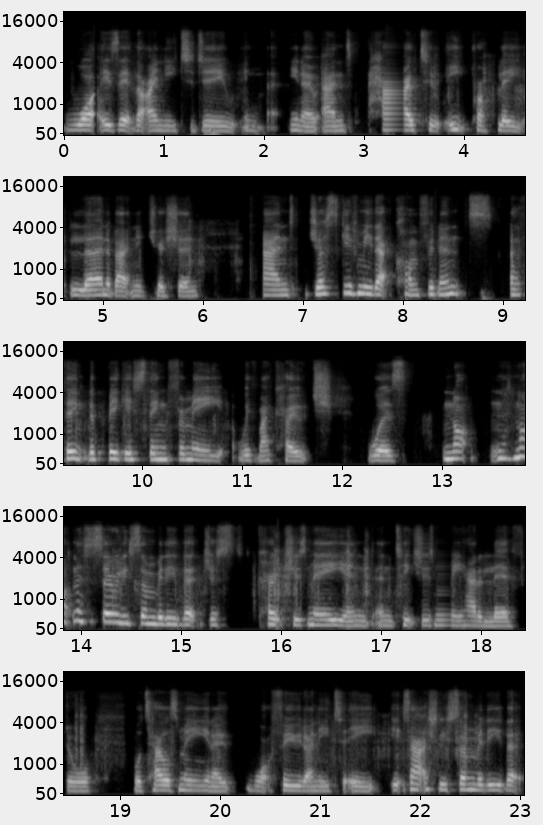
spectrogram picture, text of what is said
what is it that i need to do in, you know and how to eat properly learn about nutrition and just give me that confidence i think the biggest thing for me with my coach was not not necessarily somebody that just coaches me and and teaches me how to lift or or tells me you know what food i need to eat. It's actually somebody that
